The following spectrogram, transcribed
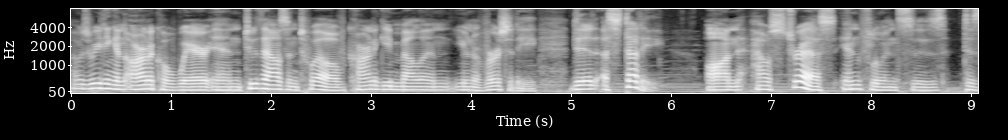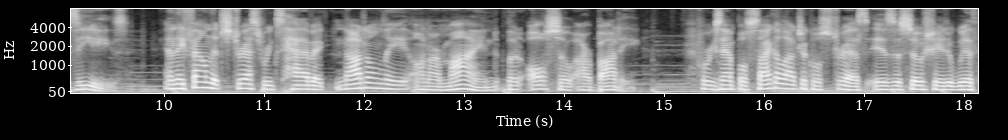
I was reading an article where in 2012, Carnegie Mellon University did a study on how stress influences disease. And they found that stress wreaks havoc not only on our mind, but also our body. For example, psychological stress is associated with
